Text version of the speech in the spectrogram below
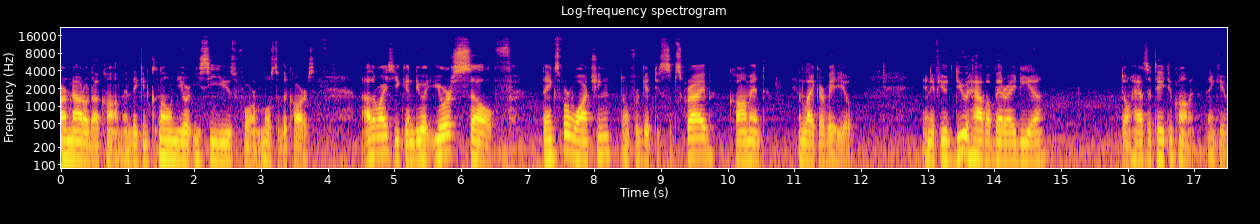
karmanauto.com and they can clone your ECUs for most of the cars. Otherwise you can do it yourself. Thanks for watching. Don't forget to subscribe comment and like our video. And if you do have a better idea, don't hesitate to comment. Thank you.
